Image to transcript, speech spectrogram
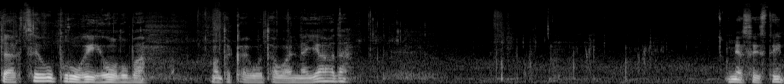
Так, це упругий голуба. Ось така от овальна ягода. М'ясистий.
